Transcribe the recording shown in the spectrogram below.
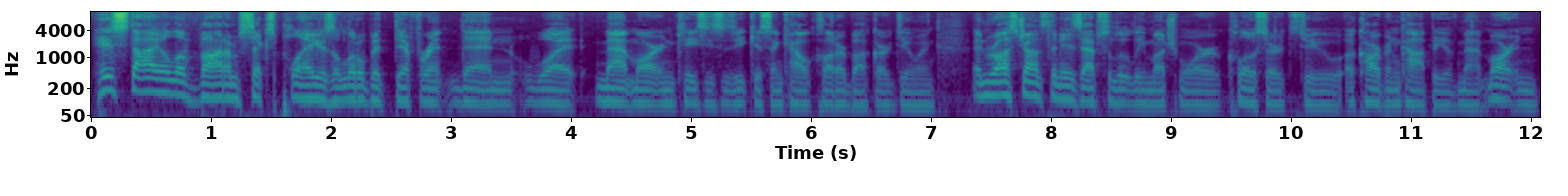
his style of bottom six play is a little bit different than what Matt Martin, Casey Cizikas, and Cal Clutterbuck are doing. And Ross Johnston is absolutely much more closer to a carbon copy of Matt Martin.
